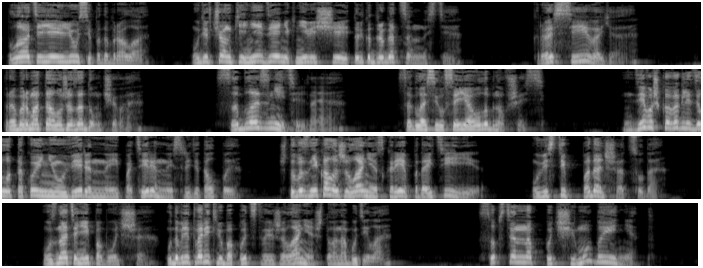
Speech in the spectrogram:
Платье ей Люси подобрала. У девчонки ни денег, ни вещей, только драгоценности. Красивая, пробормотал уже задумчиво. Соблазнительная, согласился я, улыбнувшись. Девушка выглядела такой неуверенной и потерянной среди толпы что возникало желание скорее подойти и увести подальше отсюда. Узнать о ней побольше, удовлетворить любопытство и желание, что она будила. Собственно, почему бы и нет?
